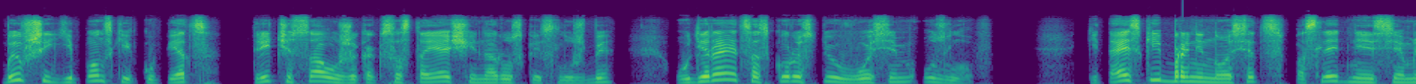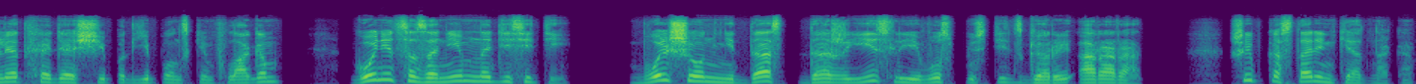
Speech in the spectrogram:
Бывший японский купец, три часа уже как состоящий на русской службе, удирает со скоростью 8 узлов. Китайский броненосец, последние 7 лет ходящий под японским флагом, гонится за ним на 10. Больше он не даст, даже если его спустить с горы Арарат. Шибко старенький, однако.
